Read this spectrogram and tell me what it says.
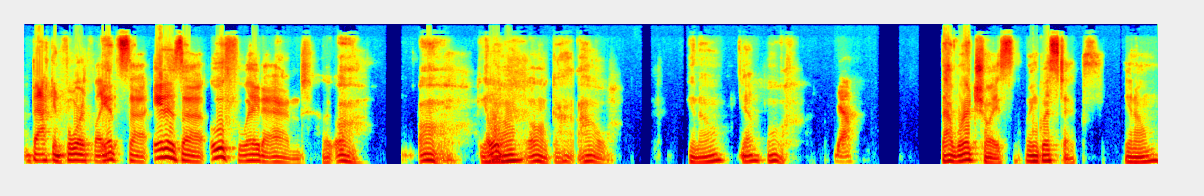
back and forth. Like it's a it is a oof way to end. Like, oh, oh, you Oh. know, oh god, ow. You know? yeah, Oh. Yeah. That word choice, linguistics, you know?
